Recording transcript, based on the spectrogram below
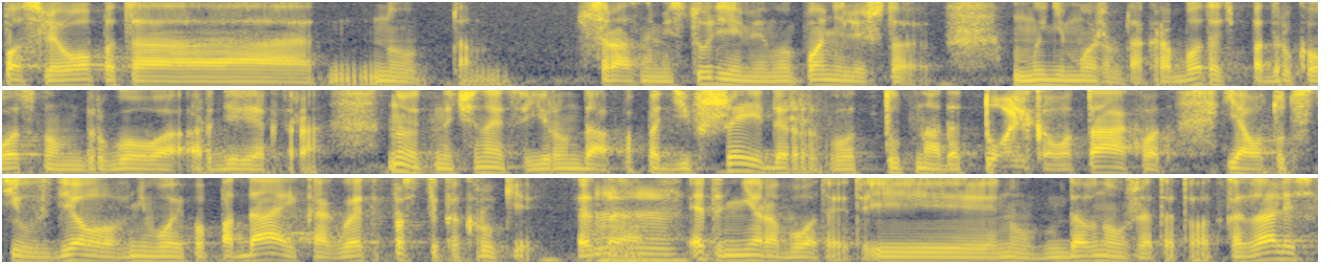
После опыта, ну, там, с разными студиями мы поняли, что мы не можем так работать под руководством другого арт-директора. Ну, это начинается ерунда. Попади в шейдер, вот тут надо только вот так вот. Я вот тут стил сделал, в него и попадай. Как бы это просто как руки. Это, это не работает. И ну, давно уже от этого отказались.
